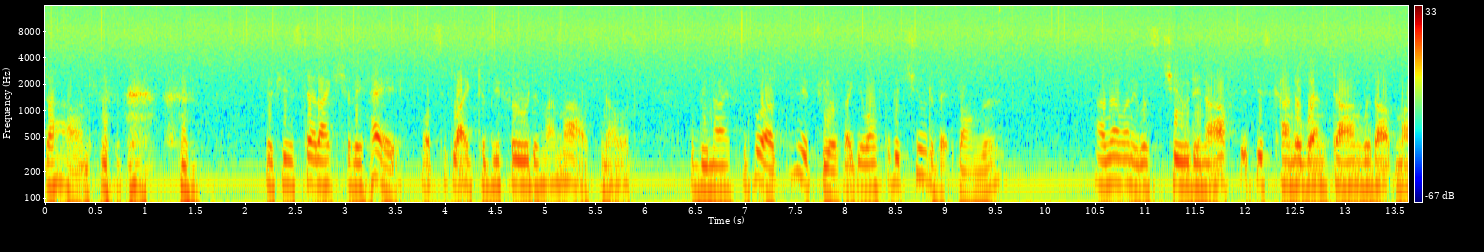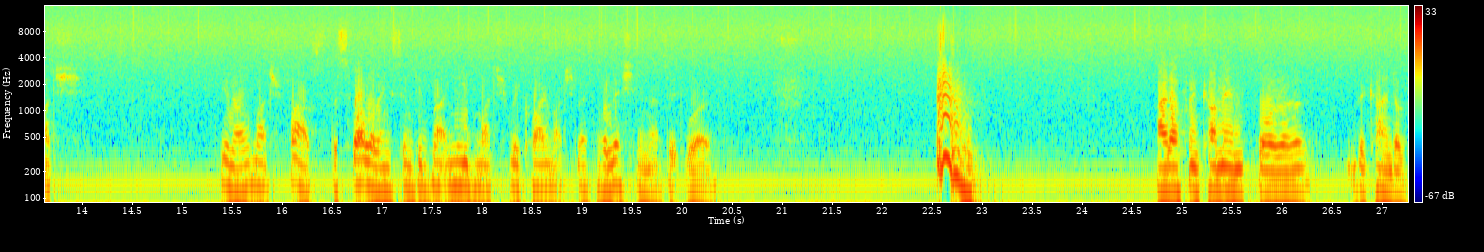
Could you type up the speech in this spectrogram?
down. if you instead actually, hey, what's it like to be food in my mouth? You know, what would be nice to work? It feels like it wants to be chewed a bit longer. And then when it was chewed enough, it just kind of went down without much, you know, much fuss. The swallowing seemed to need much, require much less volition, as it were. I'd often come in for uh, the kind of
